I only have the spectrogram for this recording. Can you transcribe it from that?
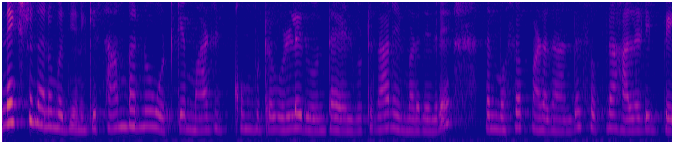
ನೆಕ್ಸ್ಟ್ ನಾನು ಮಧ್ಯಾಹ್ನಕ್ಕೆ ಸಾಂಬಾರನ್ನು ಒಟ್ಟಿಗೆ ಮಾಡಿಟ್ಕೊಂಡ್ಬಿಟ್ರೆ ಒಳ್ಳೆಯದು ಅಂತ ಹೇಳ್ಬಿಟ್ಟು ನಾನು ಏನು ಮಾಡಿದೆ ಅಂದರೆ ನಾನು ಮೊಸಪ್ಪು ಮಾಡೋದ ಅಂದರೆ ಸೊಪ್ಪನ್ನ ಆಲ್ರೆಡಿ ಬೇ,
